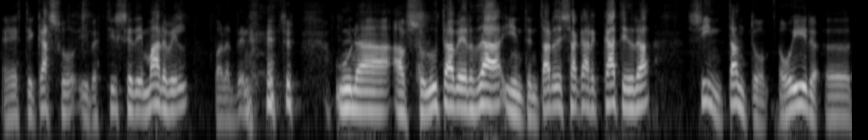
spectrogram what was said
en este caso, y vestirse de Marvel para tener una absoluta verdad e intentar de sacar cátedra sin tanto oír eh,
